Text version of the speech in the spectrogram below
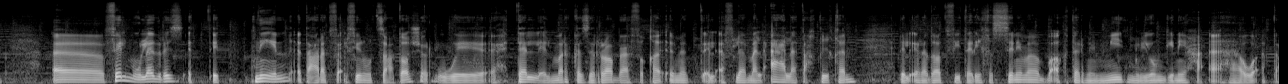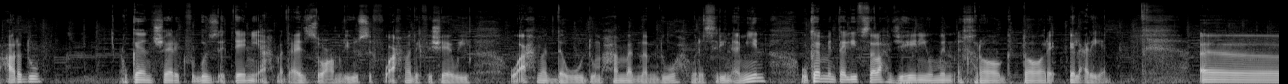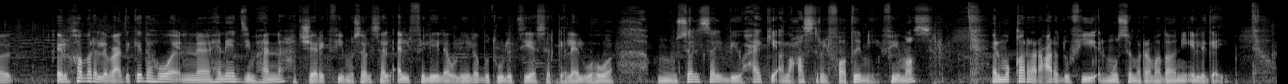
آه، فيلم ولاد رزق ات- اتنين اتعرض في 2019 واحتل المركز الرابع في قائمة الأفلام الأعلى تحقيقا. للإيرادات في تاريخ السينما بأكثر من 100 مليون جنيه حققها وقت عرضه وكان شارك في الجزء الثاني أحمد عز وعمرو يوسف وأحمد الفيشاوي وأحمد داوود ومحمد ممدوح ونسرين أمين وكان من تأليف صلاح جهيني ومن إخراج طارق العريان. آه الخبر اللي بعد كده هو إن هنادي مهنا هتشارك في مسلسل ألف ليلة وليلة بطولة ياسر جلال وهو مسلسل بيحاكي العصر الفاطمي في مصر المقرر عرضه في الموسم الرمضاني اللي جاي.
